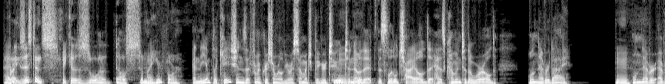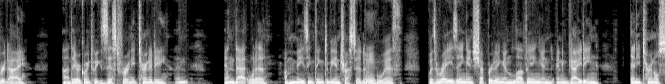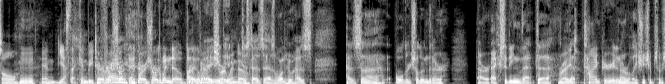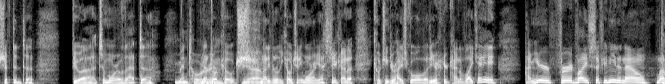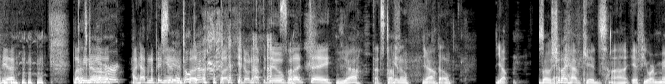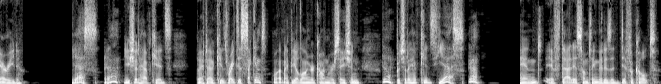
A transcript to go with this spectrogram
and Right. existence. Because what else am I here for? And the implications that from a Christian worldview are so much bigger too. To know Mhm. that this little child that has come into the world will never die, Hmm. will never ever die. Uh, they are going to exist for an eternity, and and that what a amazing thing to be entrusted Hmm. with with raising and shepherding and loving and and guiding an eternal soul. Hmm. And yes, that can be And for terrifying. a short and for a short window, by a the very way, short window. Just as as one who has has uh, older children that are are exiting that uh, right. that time period, and our relationships have shifted to to uh, to more of that uh, mentor, mentor and- coach. yeah. Not even really coach anymore. I guess you're kind of coaching through high school, but you're you're kind of like, hey. I'm here for advice if you need it now. Love you. Let That's me know. gonna hurt. I have an opinion. See, I told but, you. but you don't have to do So- what I say. yeah, that's tough. You know. Yeah. So Yep. So, Yeah. should I have kids? Uh, if you are married, yes, yeah. you should have kids. Do I have to have kids right this second? Well, that might be a longer conversation. Yeah. But should I have kids? Yes. Yeah. And if that is something that is a difficult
